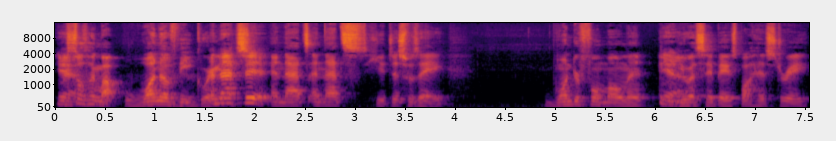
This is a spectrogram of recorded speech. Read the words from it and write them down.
Yeah. We're still talking about one of the greatest, and that's it. And that's and that's huge. This was a wonderful moment in Yeah. USA baseball history.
